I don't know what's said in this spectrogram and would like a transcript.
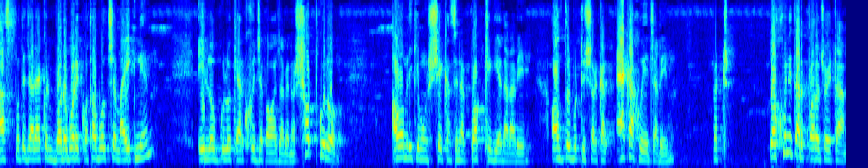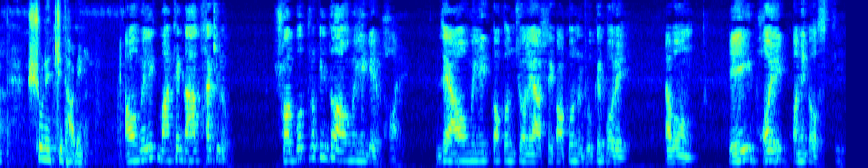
রাজপথে যারা এখন বড় বড় কথা বলছে মাইক নিয়ে, এই লোকগুলোকে আর খুঁজে পাওয়া যাবে না। সবগুলো আওয়ামী লীগ এবং শেখ হাসিনার পক্ষে গিয়ে দাঁড়াবে, অন্তর্বর্তী সরকার একা হয়ে যাবে। বাট তখনই তার পরাজয়টা সুনিশ্চিত হবে। আওয়ামী লীগ মাঠে না থাকলেও সর্বত্র কিন্তু আওয়ামী লীগের ভয়, যে আওয়ামী লীগ কখন চলে আসে, কখন ঢুকে পড়ে, এবং এই ভয়ে অনেক অস্থির।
